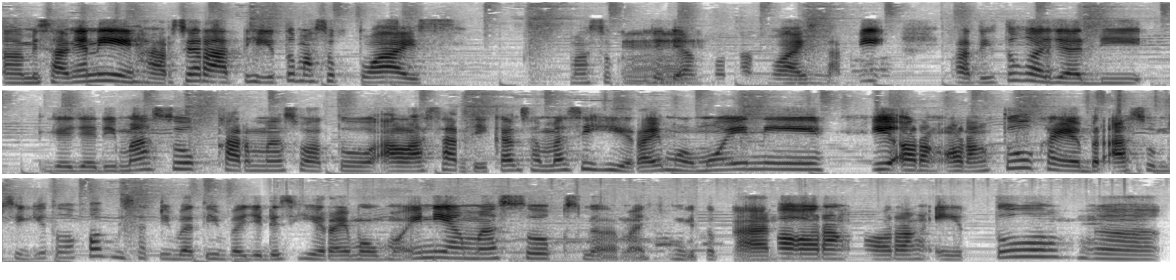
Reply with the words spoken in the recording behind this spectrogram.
Eh, misalnya nih harusnya Ratih itu masuk Twice, masuk Hmm. jadi anggota Twice. Tapi Ratih itu nggak jadi nggak jadi masuk karena suatu alasan kan sama si Hirai Momo ini. Jadi orang-orang tuh kayak berasumsi gitu, kok bisa tiba-tiba jadi si Hirai Momo ini yang masuk segala macam gitu kan. Orang-orang itu nge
